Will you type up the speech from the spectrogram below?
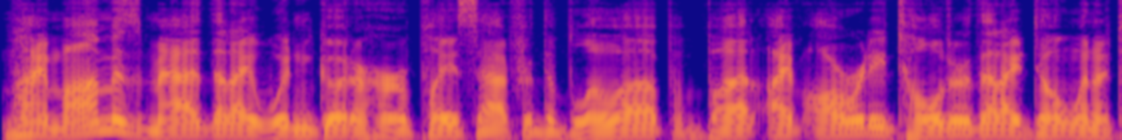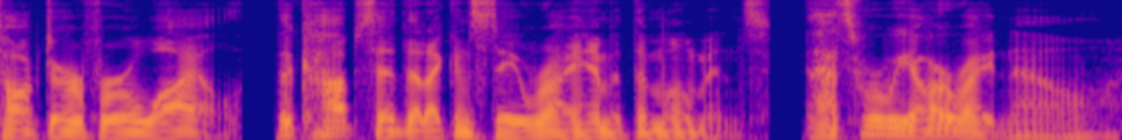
My mom is mad that I wouldn't go to her place after the blowup, but I've already told her that I don't want to talk to her for a while. The cop said that I can stay where I am at the moment. That's where we are right now.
